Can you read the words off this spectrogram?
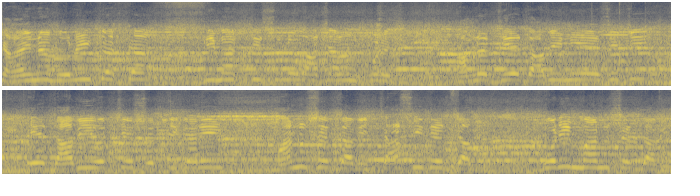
চায় না বলেই তো একটা দ্বিমাতৃসুলভ আচরণ করেছে। আমরা যে দাবি নিয়ে এসেছি এ দাবি হচ্ছে সত্যিকারেই মানুষের দাবি চাষিদের দাবি গরিব মানুষের দাবি।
